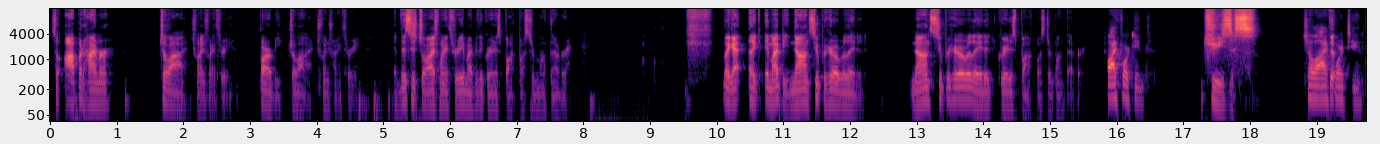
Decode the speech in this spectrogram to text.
so Oppenheimer, July 2023. Barbie, July 2023. If this is July 23, it might be the greatest blockbuster month ever. like, I, like it might be non superhero related, non superhero related, greatest blockbuster month ever. July 14th. Jesus, July The- 14th.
